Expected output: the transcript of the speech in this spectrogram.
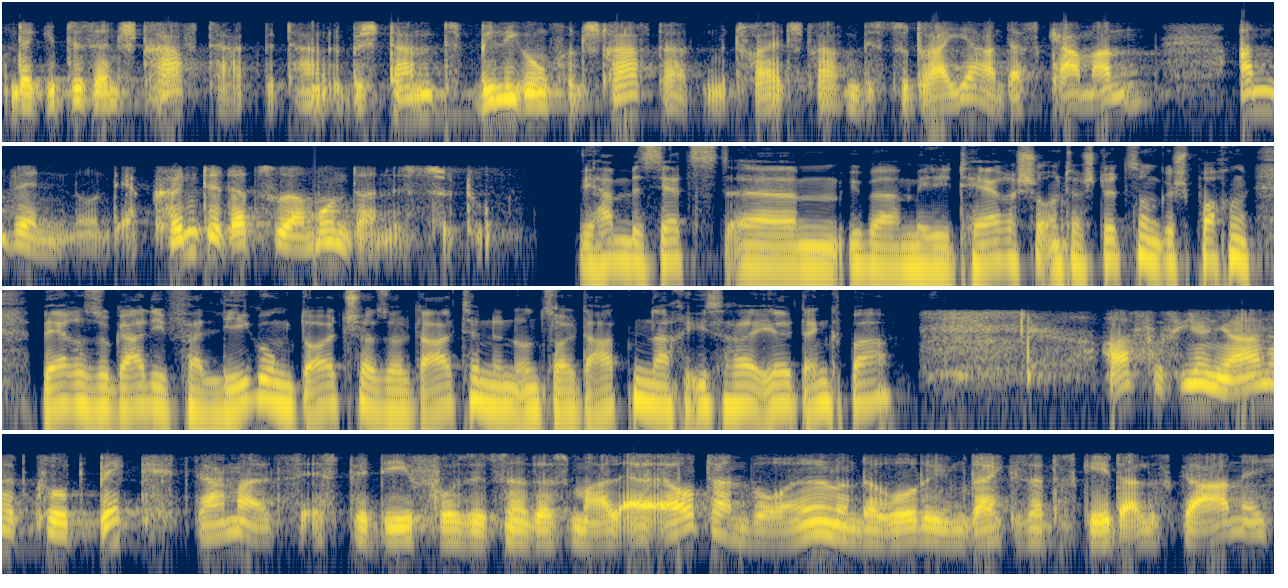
Und da gibt es einen Straftatbestand, Billigung von Straftaten mit Freiheitsstrafen bis zu drei Jahren. Das kann man anwenden und er könnte dazu ermuntern, es zu tun. Wir haben bis jetzt ähm, über militärische Unterstützung gesprochen. Wäre sogar die Verlegung deutscher Soldatinnen und Soldaten nach Israel denkbar? Ach, vor vielen Jahren hat Kurt Beck, damals SPD-Vorsitzender, das mal erörtern wollen und da wurde ihm gleich gesagt, das geht alles gar nicht.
